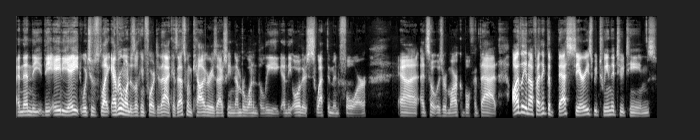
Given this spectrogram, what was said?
and then the the '88, which was like everyone was looking forward to that because that's when Calgary is actually number one in the league, and the Oilers swept them in four. Uh, and so it was remarkable for that. Oddly enough, I think the best series between the two teams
